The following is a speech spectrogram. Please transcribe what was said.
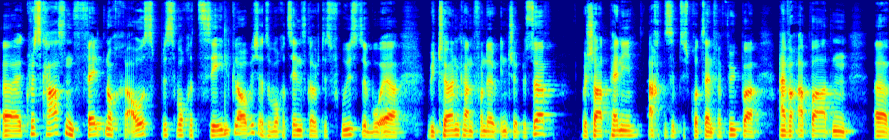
Äh, Chris Carson fällt noch raus bis Woche 10, glaube ich. Also Woche 10 ist, glaube ich, das früheste, wo er return kann von der Injured Reserve. Richard Penny, 78% verfügbar. Einfach abwarten. Äh,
